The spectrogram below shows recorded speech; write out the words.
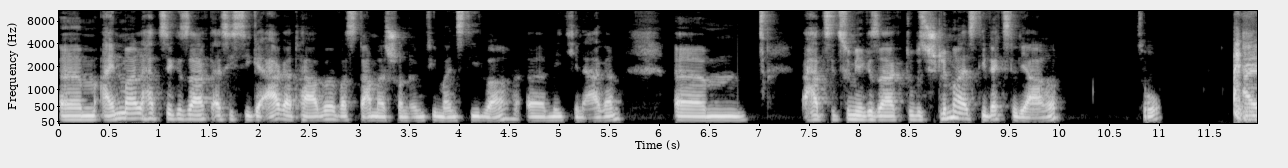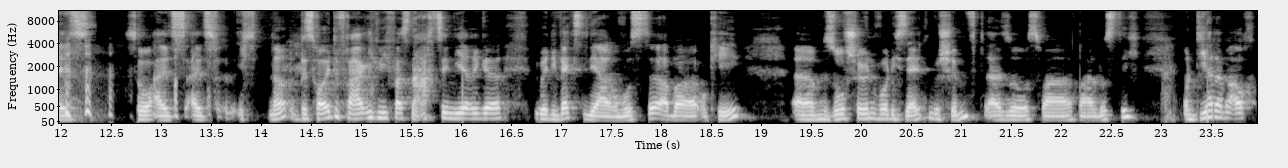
Ähm, einmal hat sie gesagt, als ich sie geärgert habe, was damals schon irgendwie mein Stil war, äh, Mädchen ärgern, ähm, hat sie zu mir gesagt, du bist schlimmer als die Wechseljahre. So. Als, so als, als ich, ne, bis heute frage ich mich, was eine 18-Jährige über die Wechseljahre wusste, aber okay. Ähm, so schön wurde ich selten beschimpft, also es war, war lustig. Und die hat aber auch,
